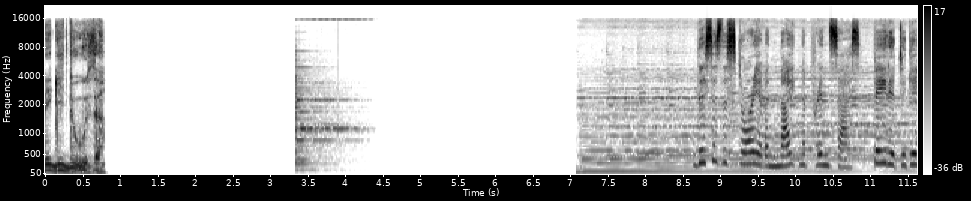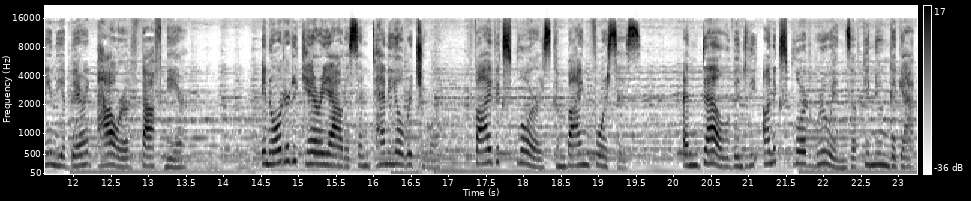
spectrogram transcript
PEGI 12. This is the story of a knight and a princess fated to gain the aberrant power of Fafnir. In order to carry out a centennial ritual, five explorers combine forces and delve into the unexplored ruins of Ginnungagap.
